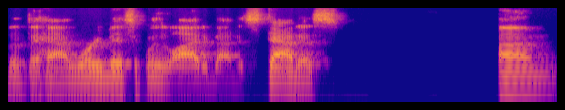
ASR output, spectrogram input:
that they had, where he basically lied about his status. Um,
